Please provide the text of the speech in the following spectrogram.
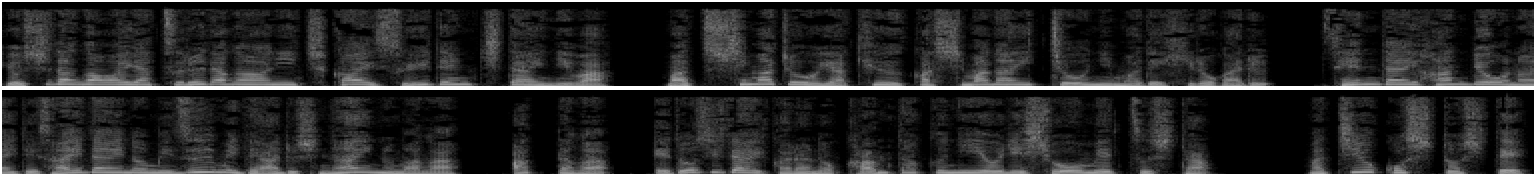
吉田川や鶴田川に近い水田地帯には、松島町や旧鹿島台町にまで広がる、仙台藩領内で最大の湖である市内沼があったが、江戸時代からの干拓により消滅した。町おこしとして、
